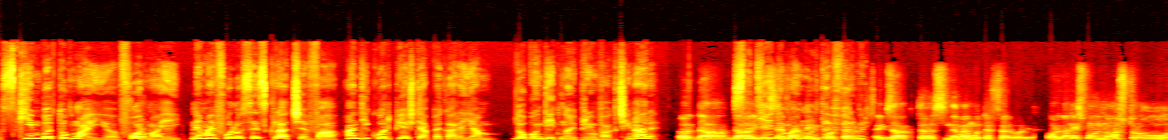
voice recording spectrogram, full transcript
schimbă tocmai uh, forma ei, ne mai folosesc la ceva anticorpii ăștia pe care i-am dobândit noi prin vaccinare? Uh, da, da. Sunt ei, de mai multe important. feluri? Exact, uh, sunt de mai multe feluri. Organismul nostru,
